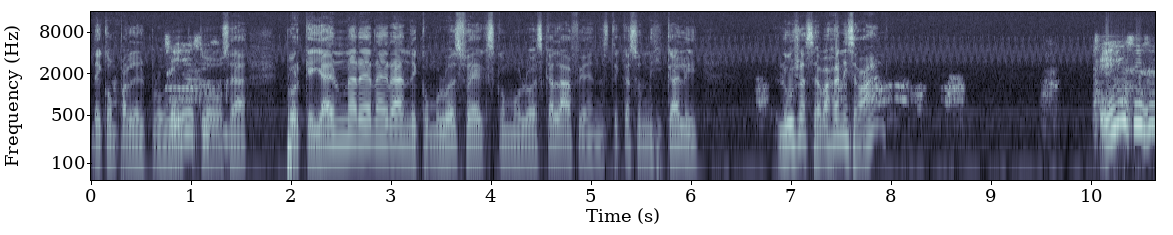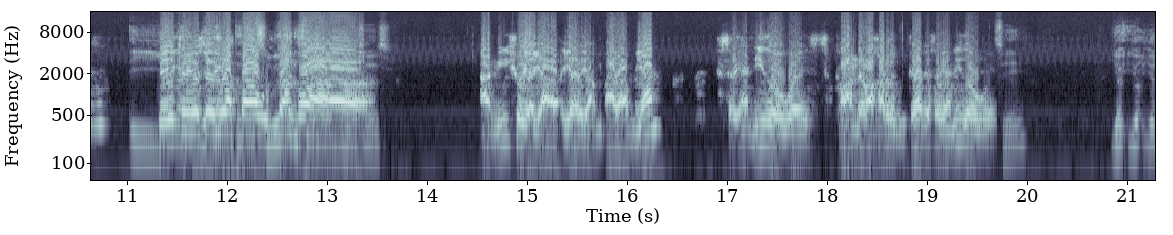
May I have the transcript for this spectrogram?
de comprarle el producto, o sea, porque ya en una arena grande como lo es FEX, como lo es Calafia, en este caso en Mexicali, luchas se bajan y se van. Sí, sí, sí, sí. de hecho, yo ese día estaba buscando a, a Nicho y a, y a, Damián. Se habían ido, güey. Se acaban de bajar de luchar, ya se habían ido, güey. Sí. Yo, yo, yo,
